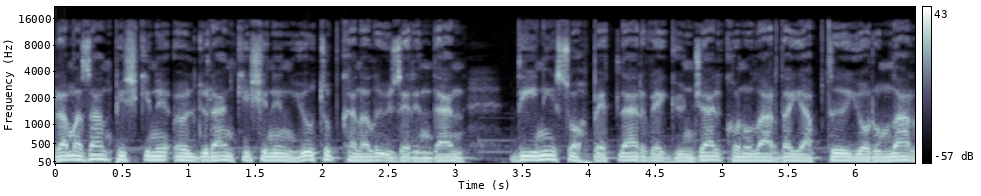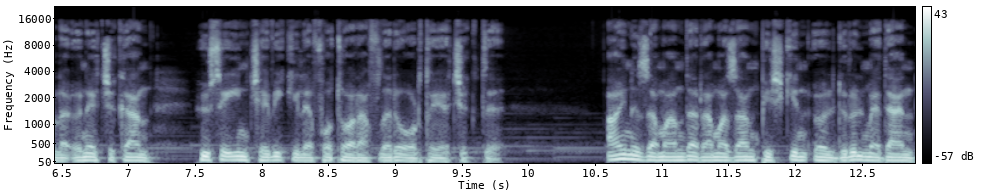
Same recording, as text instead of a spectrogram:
Ramazan Pişkin'i öldüren kişinin YouTube kanalı üzerinden dini sohbetler ve güncel konularda yaptığı yorumlarla öne çıkan Hüseyin Çevik ile fotoğrafları ortaya çıktı. Aynı zamanda Ramazan Pişkin öldürülmeden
